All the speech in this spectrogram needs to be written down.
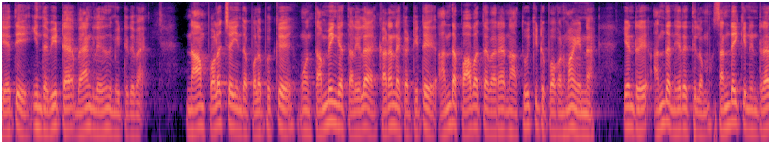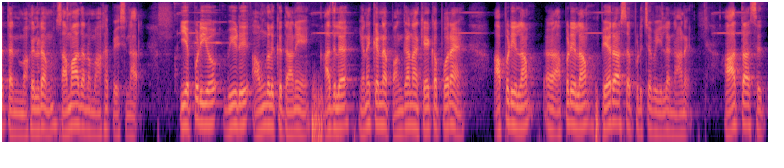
தேத்தி இந்த வீட்டை பேங்க்லேருந்து மீட்டுடுவேன். நான் பொழைச்ச இந்த பொழப்புக்கு உன் தம்பிங்க தலையில் கடனை கட்டிட்டு அந்த பாவத்தை வேற நான் தூக்கிட்டு போகணுமா என்ன? என்று அந்த நேரத்திலும் சண்டைக்கு நின்ற தன் மகளிடம் சமாதானமாக பேசினார். எப்படியோ வீடு அவங்களுக்கு தானே. அதில் எனக்கு என்ன பங்கா நான் கேட்க போகிறேன் அப்படியெல்லாம் அப்படியெல்லாம் பேராசை பிடிச்சவ இல்லை நான். ஆத்தா செத்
